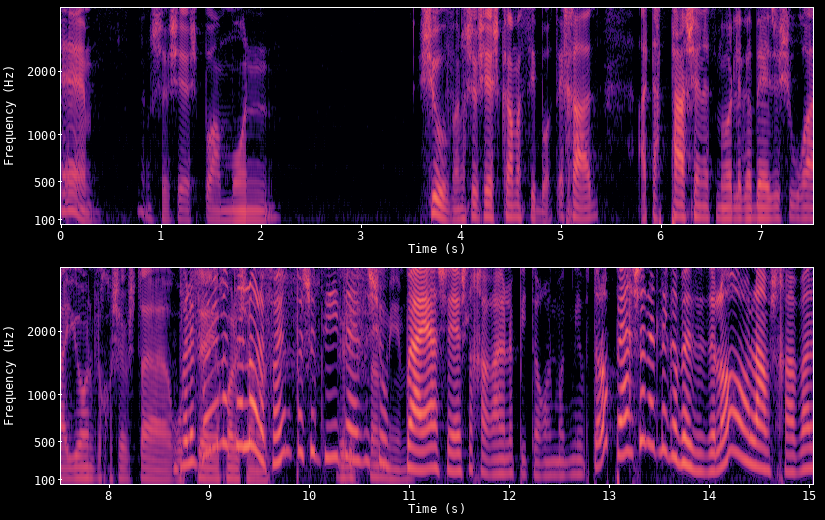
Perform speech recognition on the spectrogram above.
אה, אני חושב שיש פה המון... שוב, אני חושב שיש כמה סיבות. אחד, אתה פאשנט מאוד לגבי איזשהו רעיון וחושב שאתה רוצה, ולפעמים יכול אתה לשנות. לא, לפעמים פשוט זיהית ולפעמים- בעיה שיש לך רעיון לפתרון מגניב. אתה לא פאשנט לגבי זה, זה לא העולם שלך, אבל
